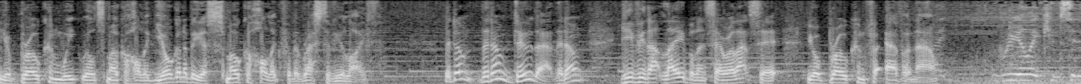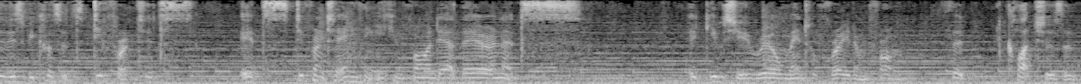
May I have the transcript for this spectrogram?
You're broken, weak-willed smokeaholic. You're going to be a smokeaholic for the rest of your life. They don't, they don't do that. They don't give you that label and say, well, that's it. You're broken forever now. I really consider this because it's different. It's, it's different to anything you can find out there and it's, it gives you real mental freedom from the clutches of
